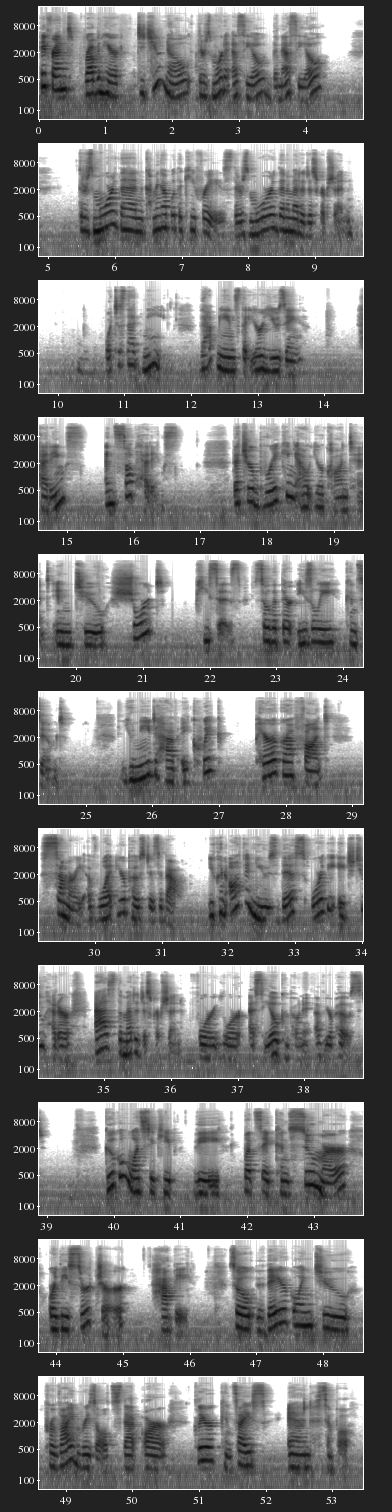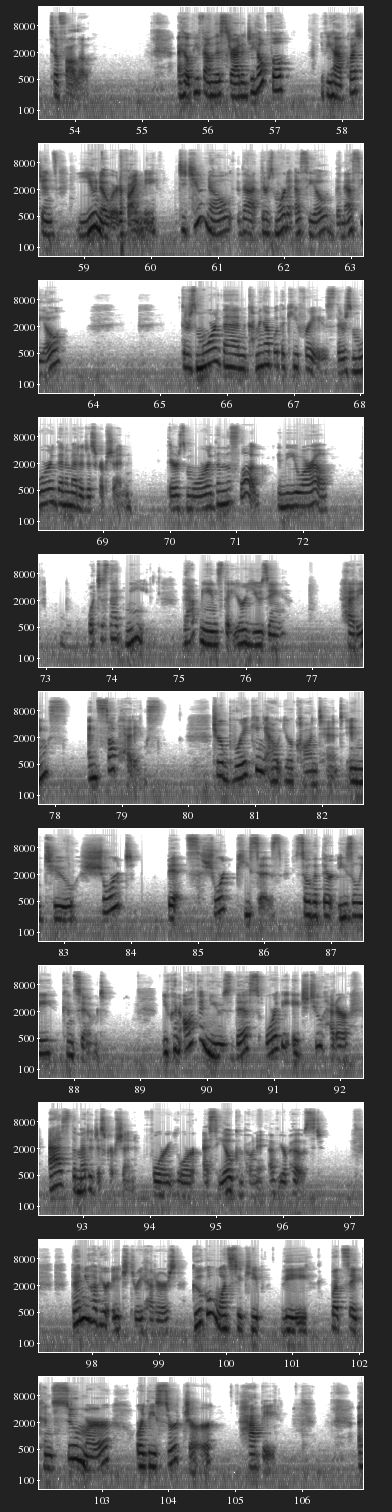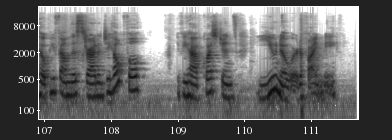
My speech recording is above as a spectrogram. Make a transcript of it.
Hey friend, Robyn here. Did you know there's more to SEO than SEO? There's more than coming up with a key phrase, there's more than a meta description. What does that mean? That means that you're using headings and subheadings, that you're breaking out your content into short pieces so that they're easily consumed. You need to have a quick paragraph font summary of what your post is about. You can often use this or the H2 header as the meta description for your SEO component of your post. Google wants to keep the, let's say, consumer or the searcher happy. So they are going to provide results that are clear, concise, and simple to follow. I hope you found this strategy helpful. If you have questions, you know where to find me. Did you know that there's more to SEO than SEO? There's more than coming up with a key phrase, there's more than a meta description, there's more than the slug in the URL. What does that mean? That means that you're using headings and subheadings. You're breaking out your content into short bits, short pieces, so that they're easily consumed. You can often use this or the H2 header as the meta description for your SEO component of your post. Then you have your H3 headers. Google wants to keep the, let's say, consumer or the searcher happy. I hope you found this strategy helpful. If you have questions, you know where to find me.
